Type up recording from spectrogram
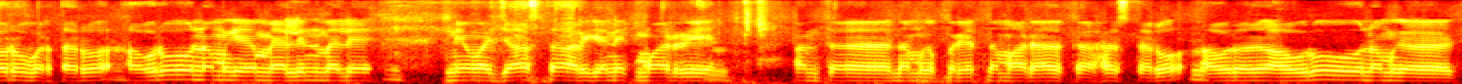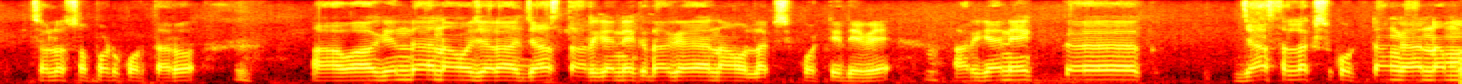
ಅವರು ಬರ್ತಾರೋ. ಅವರು ನಮಗೆ ಮೇಲಿನ ಮೇಲೆ ನೀವು ಜಾಸ್ತಿ ಆರ್ಗ್ಯಾನಿಕ್ ಮಾಡ್ರಿ ಅಂತ ನಮ್ಗೆ ಪ್ರಯತ್ನ ಮಾಡಕ ಹಚ್ತಾರೋ. ಅವ್ರು ಅವರು ನಮ್ಗೆ ಚಲೋ ಸಪೋರ್ಟ್ ಕೊಡ್ತಾರೋ. ಅವಾಗಿಂದ ನಾವು ಜರ ಜಾಸ್ತಿ ಆರ್ಗ್ಯಾನಿಕ್ದಾಗ ನಾವು ಲಕ್ಷ ಕೊಟ್ಟಿದ್ದೇವೆ. ಆರ್ಗ್ಯಾನಿಕ್ ಜಾಸ್ತಿ ಲಕ್ಷ ಕೊಟ್ಟಂಗ ನಮ್ಮ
